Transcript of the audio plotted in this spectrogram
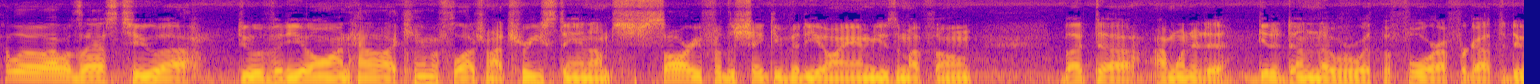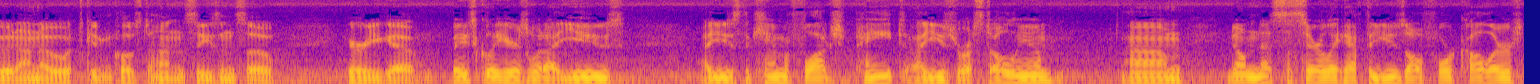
Hello, I was asked to uh, do a video on how I camouflage my tree stand. I'm sorry for the shaky video. I am using my phone, but uh, I wanted to get it done and over with before I forgot to do it. I know it's getting close to hunting season, so here you go. Basically, here's what I use. I use the camouflage paint. I use Rust-Oleum. Um, you don't necessarily have to use all four colors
